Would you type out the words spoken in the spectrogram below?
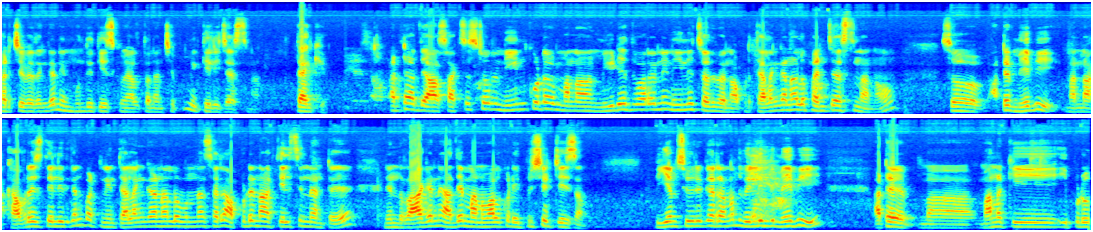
పరిచే విధంగా నేను ముందుకు తీసుకుని వెళ్తానని చెప్పి మీకు తెలియజేస్తున్నాను. థ్యాంక్ యూ అంటే అది ఆ సక్సెస్ స్టోరీ నేను కూడా మన మీడియా ద్వారానే నేనే చదివాను. అప్పుడు తెలంగాణలో పనిచేస్తున్నాను. సో అంటే మేబీ మరి నా కవరేజ్ తెలియదు కానీ బట్ నేను తెలంగాణలో ఉన్నా సరే అప్పుడే నాకు తెలిసిందంటే నేను రాగానే అదే మన వాళ్ళు కూడా ఎప్రిషియేట్ చేశాం. పిఎం సూర్య గారు అన్నది వెళ్ళింది మేబీ అంటే మనకి ఇప్పుడు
